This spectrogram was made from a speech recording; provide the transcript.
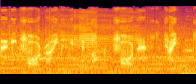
Thirty-four right into long four left tightens.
